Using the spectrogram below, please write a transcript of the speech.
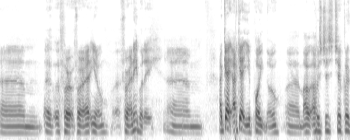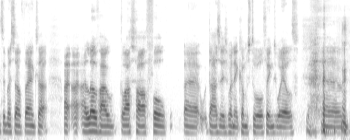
um, uh, for for you know for anybody. Um, I get I get your point though. Um, I, I, was just chuckling to myself there because I, I, I love how glass half full uh, Daz is when it comes to all things Wales. Um,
